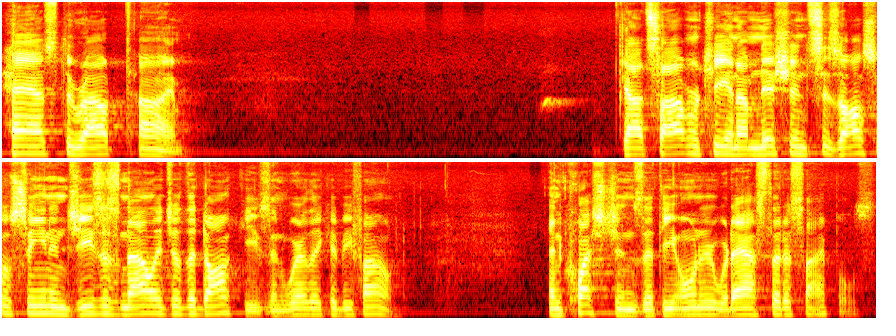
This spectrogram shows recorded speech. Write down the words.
has throughout time. God's sovereignty and omniscience is also seen in Jesus' knowledge of the donkeys and where they could be found, and questions that the owner would ask the disciples.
